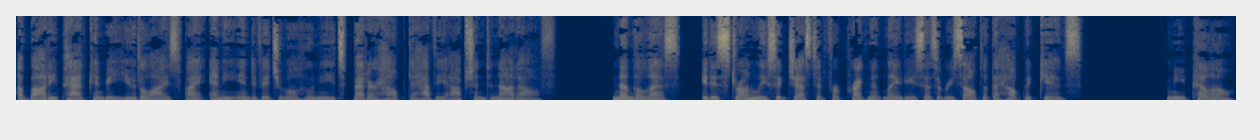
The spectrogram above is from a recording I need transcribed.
A body pad can be utilized by any individual who needs better help to have the option to nod off. Nonetheless, it is strongly suggested for pregnant ladies as a result of the help it gives. Knee pillow.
